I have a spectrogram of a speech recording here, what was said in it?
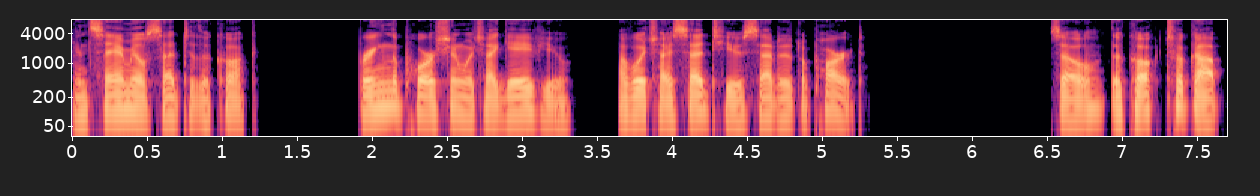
And Samuel said to the cook, Bring the portion which I gave you, of which I said to you, set it apart. So the cook took up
